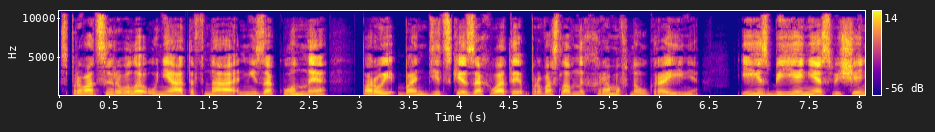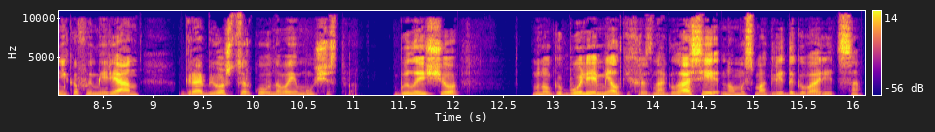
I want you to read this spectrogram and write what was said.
спровоцировала униатов на незаконные, порой бандитские захваты православных храмов на Украине и избиение священников и мирян, грабеж церковного имущества. Было еще много более мелких разногласий, но мы смогли договориться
